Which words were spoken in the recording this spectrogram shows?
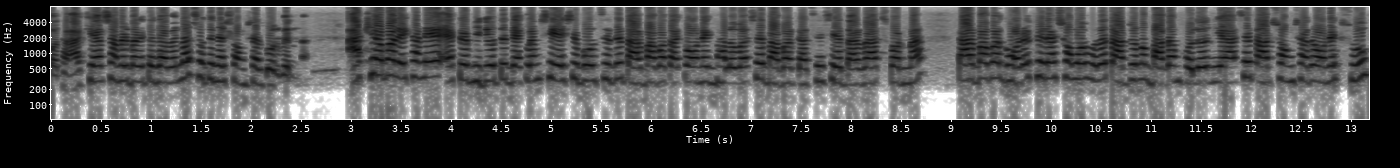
কথা, আখি আর স্বামীর বাড়িতে যাবেন না, সতীনের সংসার করবেন না। আখি আবার এখানে একটা ভিডিওতে দেখলাম, সে এসে বলছে যে তার বাবা তাকে অনেক ভালোবাসে, বাবার কাছে সে তার রাজকন্যা। তার বাবা ঘরে ফেরার সময় হলে তার জন্য বাদাম হলেও নিয়ে আসে, তার সংসারে অনেক সুখ,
